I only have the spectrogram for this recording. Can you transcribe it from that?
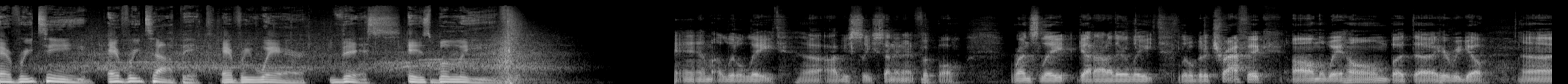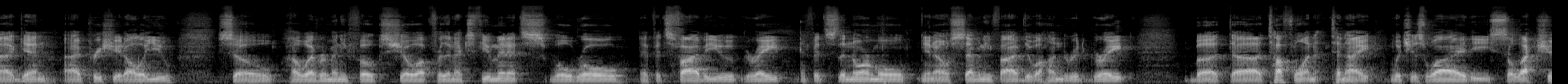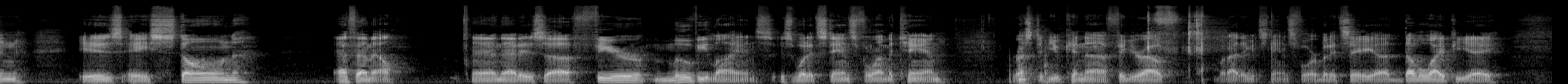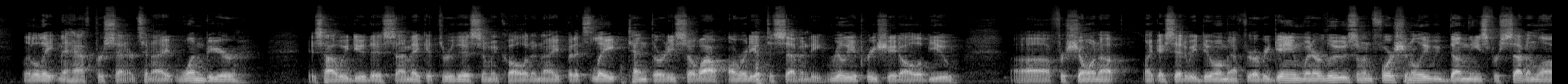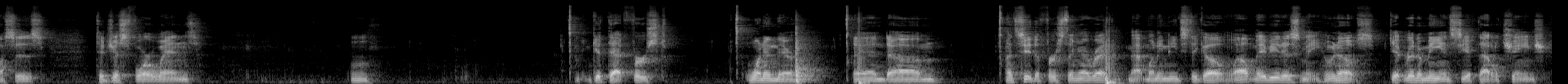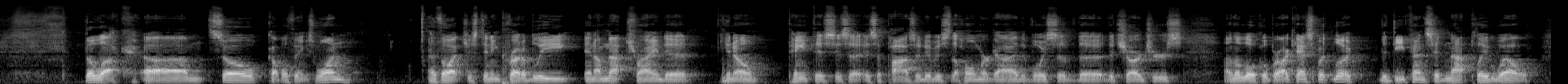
Every team, every topic, everywhere. This is Bleav. I am a little late. Uh, obviously, Sunday Night Football runs late, got out of there late. A little bit of traffic on the way home, but uh, here we go. Uh, again, I appreciate all of you. So, however many folks show up for the next few minutes, we'll roll. If it's five of you, great. If it's the normal, you know, 75 to 100, great. But uh, tough one tonight, which is why the selection is a Stone FML. And that is uh, Fear Movie Lions, is what it stands for on the can. The rest of you can uh, figure out what I think it stands for, but it's a uh, double IPA, little eight and a half percenter tonight. One beer is how we do this. I make it through this and we call it a night, but it's late, 10:30, so wow, already up to 70. Really appreciate all of you uh, for showing up. Like I said, we do them after every game, win or lose. And unfortunately, we've done these for seven losses to just four wins. Mm. Get that first one in there. And um, let's see, the first thing I read Matt Money needs to go. Well, maybe it is me. Who knows? Get rid of me and see if that'll change the luck. Um, so, a couple things. One, I thought just an incredibly, and I'm not trying to, you know, paint this as a as a positive as the homer guy, the voice of the the Chargers on the local broadcast. But look, the defense had not played well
